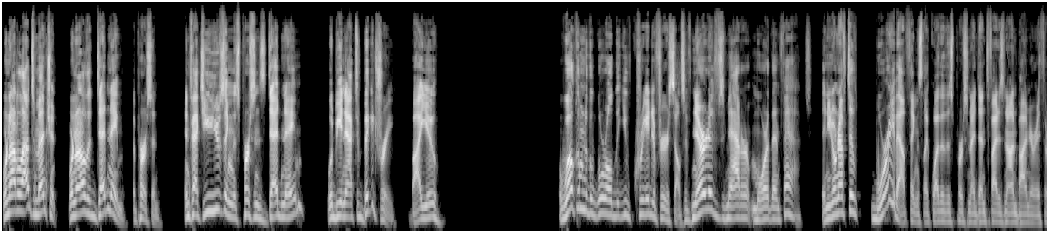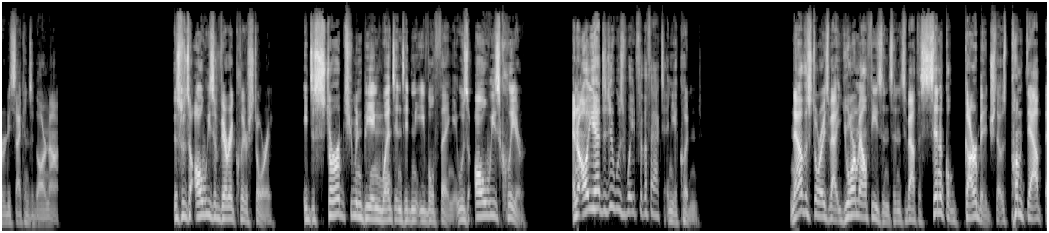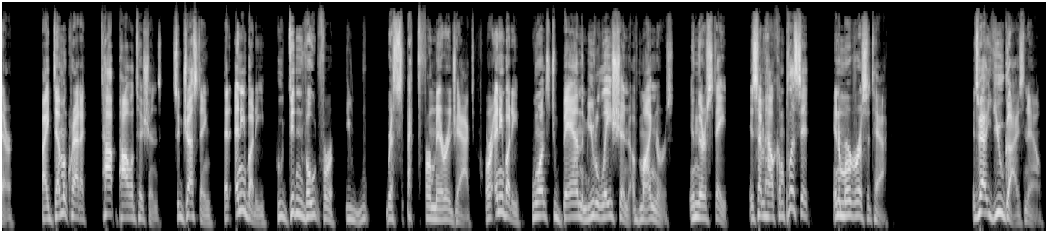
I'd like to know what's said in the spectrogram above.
We're not allowed to mention. We're not allowed to dead name the person. In fact, you using this person's dead name would be an act of bigotry by you. Welcome to the world that you've created for yourselves. If narratives matter more than facts, then you don't have to worry about things like whether this person identified as non binary 30 seconds ago or not. This was always a very clear story. A disturbed human being went and did an evil thing. It was always clear. And all you had to do was wait for the facts, and you couldn't. Now the story is about your malfeasance, and it's about the cynical garbage that was pumped out there by Democratic top politicians suggesting that anybody who didn't vote for the Respect for Marriage Act or anybody who wants to ban the mutilation of minors in their state is somehow complicit in a murderous attack. It's about you guys now.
